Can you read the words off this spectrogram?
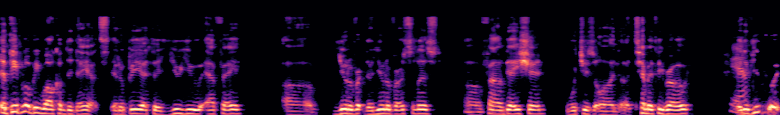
and people will be welcome to dance. It'll be at the UUFA, uh, Univer- the Universalist uh, mm-hmm. Foundation, which is on uh, Timothy Road. Yeah. And if you put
